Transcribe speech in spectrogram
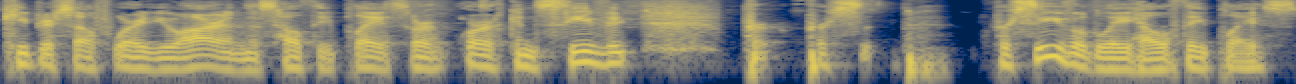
keep yourself where you are in this healthy place or, or conceiving, per, perce- perceivably healthy place?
